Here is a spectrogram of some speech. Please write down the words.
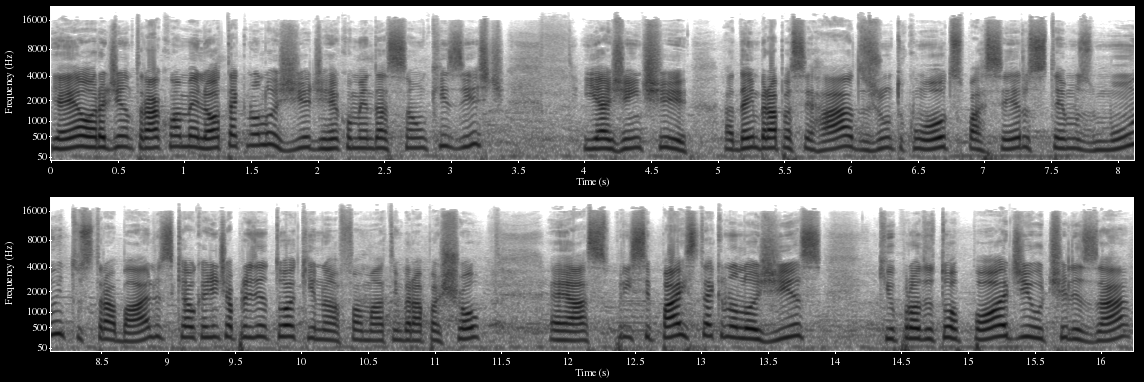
E aí é hora de entrar com a melhor tecnologia de recomendação que existe. E a gente, da Embrapa Cerrados, junto com outros parceiros, temos muitos trabalhos, que é o que a gente apresentou aqui na Famato Embrapa Show, é, as principais tecnologias que o produtor pode utilizar uh,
